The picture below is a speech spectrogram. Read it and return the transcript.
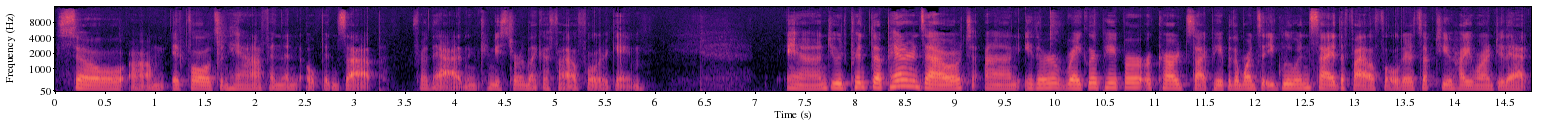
so um, it folds in half and then opens up for that and can be stored like a file folder game and you would print the patterns out on either regular paper or cardstock paper, the ones that you glue inside the file folder. It's up to you how you want to do that.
